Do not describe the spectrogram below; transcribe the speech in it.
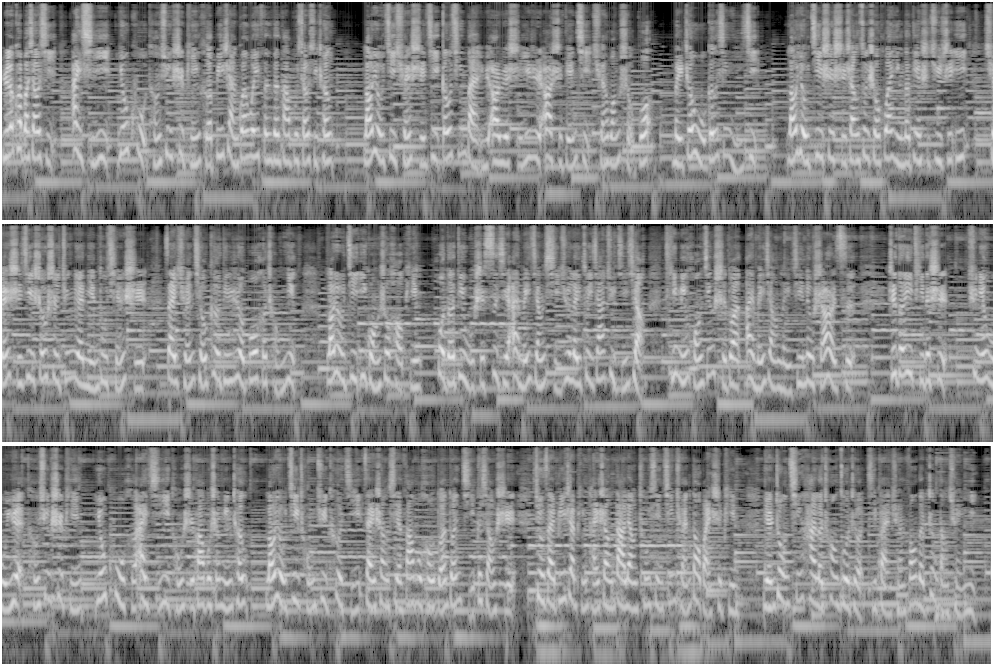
娱乐快报消息，爱奇艺、优酷、腾讯视频和 B 站官微纷纷发布消息称，《老友记》全十季高清版于二月十一日二十点起全网首播，每周五更新一季。《老友记》是史上最受欢迎的电视剧之一，全十季收视均列年度前十，在全球各地热播和重映，《老友记》亦广受好评，获得第五十四届艾美奖喜剧类最佳剧集奖，提名黄金时段艾美奖累计六十二次。值得一提的是，去年五月，腾讯视频、优酷和爱奇艺同时发布声明称，《老友记》重聚特辑在上线发布后短短几个小时，就在 B 站平台上大量出现侵权盗版视频，严重侵害了创作者及版权方的正当权益。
